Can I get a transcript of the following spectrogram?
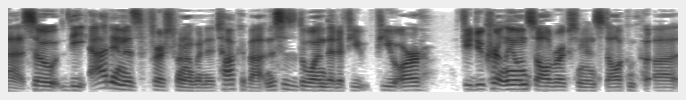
Uh, so the add-in is the first one I'm going to talk about, and this is the one that if you if you are if you do currently own SOLIDWORKS and you install uh,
